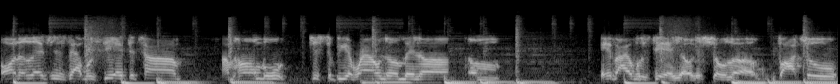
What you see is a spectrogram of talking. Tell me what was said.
All the legends that was there at the time. I'm humbled just to be around them, and uh, um, everybody was there, yo, to show love. Fatu,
